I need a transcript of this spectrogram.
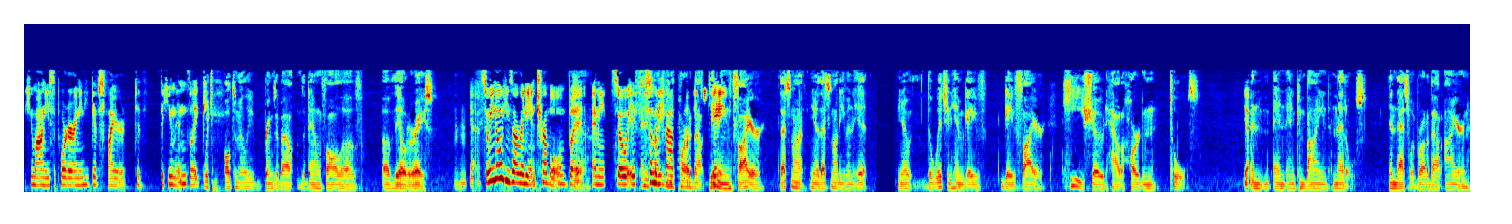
Humani supporter. I mean, he gives fire to the humans, like, which ultimately brings about the downfall of of the elder race. Mm-hmm. yeah. So we know he's already in trouble, but Yeah. I mean, so if And somebody not found the part about that he gave- giving fire. That's not you know that's not even it. You know the witch in him gave gave fire. He showed how to harden tools Yeah. and and and combined metals, and that's what brought about iron.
